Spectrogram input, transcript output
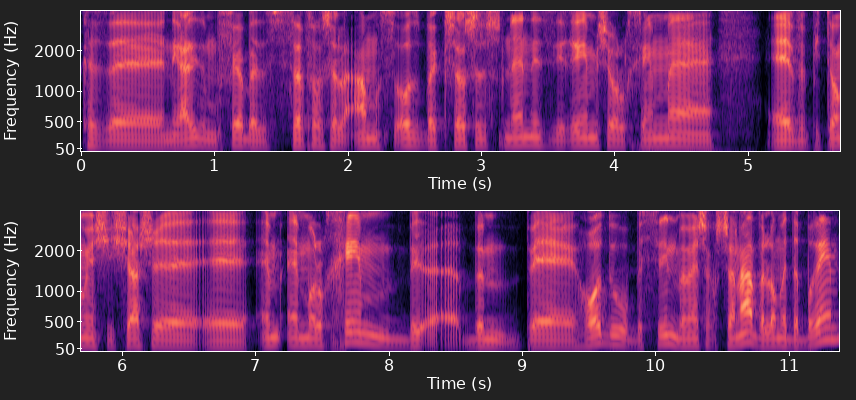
כזה, נראה לי זה מופיע באיזה ספר של עמוס עוז בהקשר של שני נזירים שהולכים אה, אה, ופתאום יש אישה שהם הם הולכים ב, ב, בהודו, בסין במשך שנה ולא מדברים.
